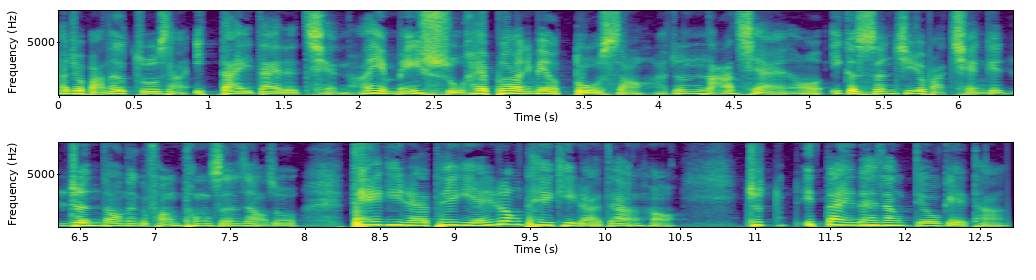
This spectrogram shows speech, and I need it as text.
他就把那个桌上一袋一袋的钱，他也没数，他也不知道里面有多少，他就拿起来，然后一个生气就把钱给扔到那个房东身上，说 take it 啦，take it，你弄 take it 啦，这样哈，就一袋一袋这样丢给他。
